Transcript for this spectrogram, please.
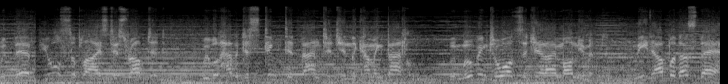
With their fuel supplies disrupted, we will have a distinct advantage in the coming battle. We're moving towards the Jedi Monument. Meet up with us there.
